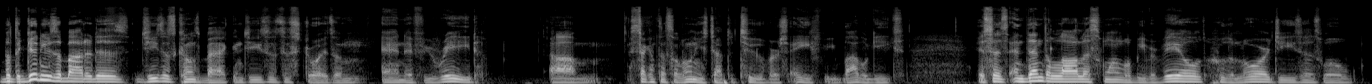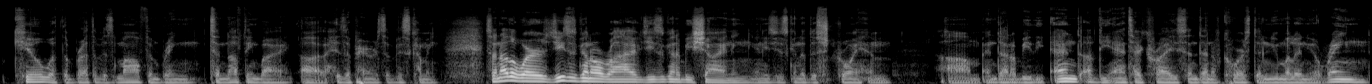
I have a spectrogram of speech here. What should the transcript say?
but the good news about it is Jesus comes back and Jesus destroys them. And if you read um, Second Thessalonians chapter two, verse eight, for you Bible geeks. It says, And then the lawless one will be revealed, who the Lord Jesus will kill with the breath of his mouth and bring to nothing by uh, his appearance of his coming. So, in other words, Jesus is going to arrive, Jesus is going to be shining, and he's just going to destroy him. Um, and that'll be the end of the Antichrist. And then, of course, the new millennial reign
